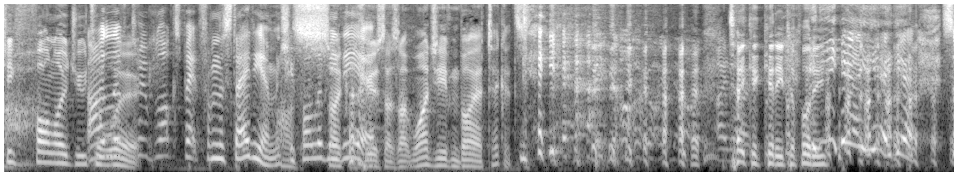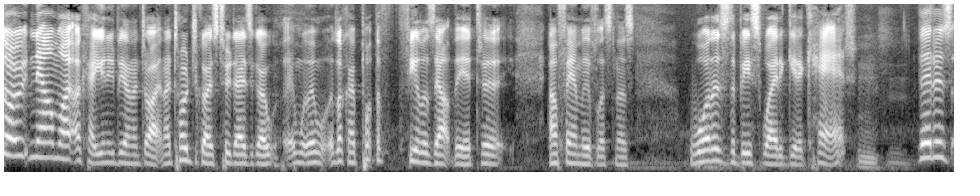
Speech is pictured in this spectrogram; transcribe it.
She followed you to I live work. two blocks back from the stadium, and I she followed so me there. So confused. I was like, why'd you even buy her tickets? Take a kitty to footy. yeah, yeah, yeah. So now I'm like, okay, you need to be on a diet. And I told you guys two days ago, look, I put the feelers out there to our family of listeners. What is the best way to get a cat mm-hmm. that is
